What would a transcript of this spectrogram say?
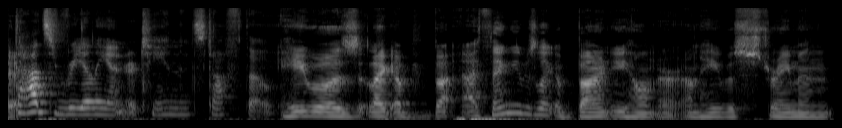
but that's really entertaining stuff though. He was like a. I think he was like a bounty hunter, and he was streaming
